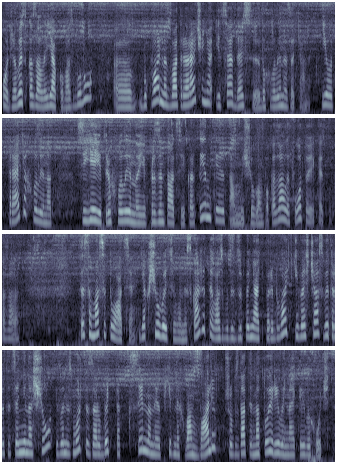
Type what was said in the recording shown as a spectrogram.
Отже, ви сказали, як у вас було. Е, Буквально 2-3 речення, і це десь до хвилини затягне. І от третя хвилина цієї трьоххвилинної презентації картинки, там що вам показали, фото якесь показали. Це сама ситуація. Якщо ви цього не скажете, вас будуть зупиняти, перебивати, і весь час витратиться ні на що, і ви не зможете заробити так сильно необхідних вам балів, щоб здати на той рівень, на який ви хочете.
